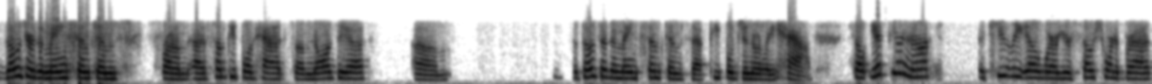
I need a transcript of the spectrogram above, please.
those are the main symptoms from, uh, some people have had some nausea, um, but those are the main symptoms that people generally have. So if you're not acutely ill where you're so short of breath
